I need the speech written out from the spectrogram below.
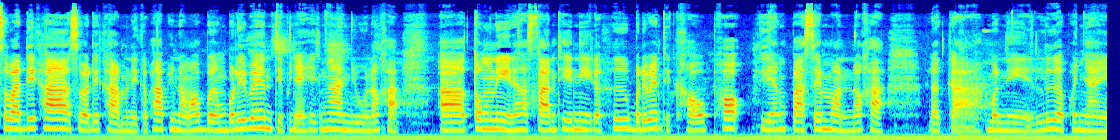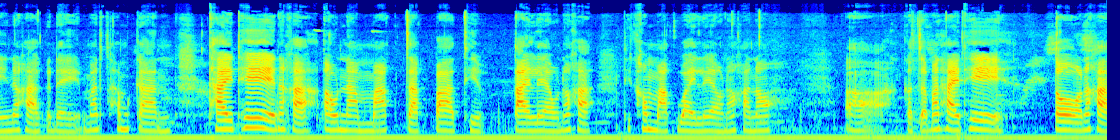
สวัสดีค่ะ สวัสดีค่ะมันนี้กับภาพพี่น้องว่าเบิงบริเวณที่พี่ใหญ่เฮ็ดงานอยู่เนาะค่ะอ่าตรงนี้นะคะสถานที่นี้ก็คือบริเวณที่เขาเพาะเลี้ยงปลาแซลมอนเนาะค่ะแล้วก็มื้อนี้เรือพ่อใหญ่นะคะก็ได้มาทำการทายเทนะคะ เอาน้ำมักจากปลาที่ตายแล้วเนาะค่ะที่เขามักไว้แล้วเนาะค่ะเนาะอ่าก็จะมาทายเทต่อนะคะ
